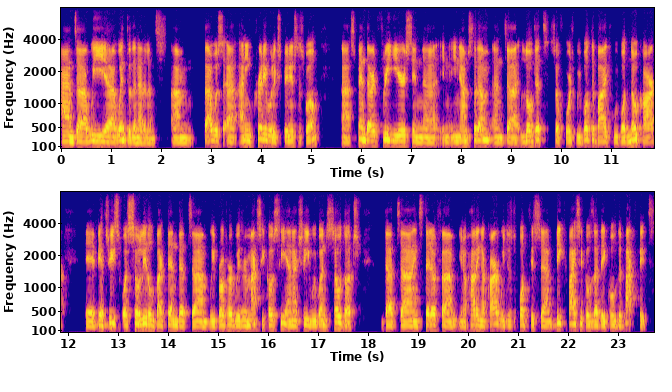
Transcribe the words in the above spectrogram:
and uh, we went to the Netherlands. Um, that was an incredible experience as well. Uh, spent there three years in, uh, in, in Amsterdam and uh, loved it. So of course we bought the bike, we bought no car. Beatrice was so little back then that um, we brought her with her maxi cosi, and actually we went so Dutch that uh, instead of um, you know having a car, we just bought these uh, big bicycles that they call the bakfiets,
